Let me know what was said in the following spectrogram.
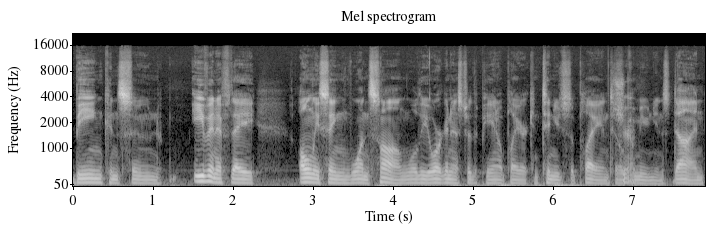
being consumed, even if they only sing one song, well, the organist or the piano player continues to play until Sure. communion's done,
